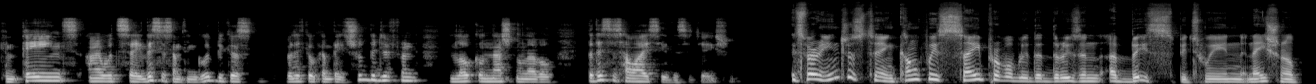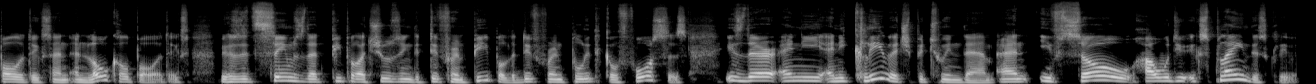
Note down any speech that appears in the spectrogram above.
campaigns. I would say this is something good because political campaigns should be different in local national level. But this is how I see the situation. It's very interesting. Can't we say probably that there is an abyss between national politics and, and local politics? Because it seems that people are choosing the different people, the different political forces. Is there any any cleavage between them? And if so, how would you explain this cleavage?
